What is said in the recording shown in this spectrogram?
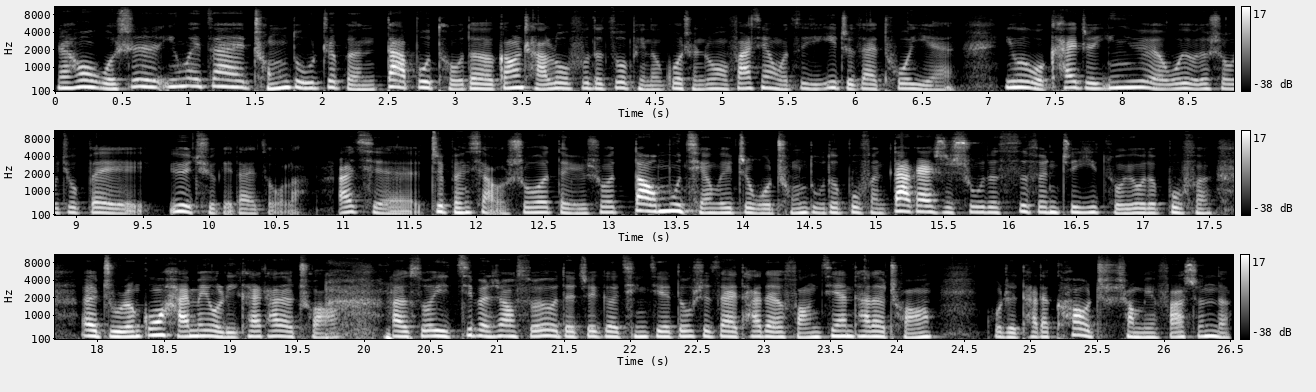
然后我是因为在重读这本大部头的冈察洛夫的作品的过程中，我发现我自己一直在拖延，因为我开着音乐，我有的时候就被乐曲给带走了。而且这本小说等于说到目前为止，我重读的部分大概是书的四分之一左右的部分。呃，主人公还没有离开他的床，啊，所以基本上所有的这个情节都是在他的房间、他的床或者他的 couch 上面发生的。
